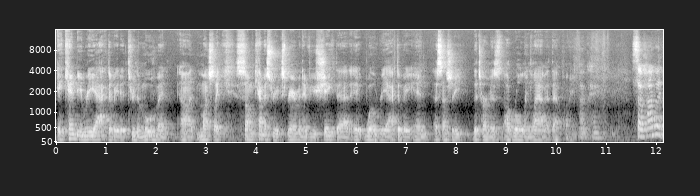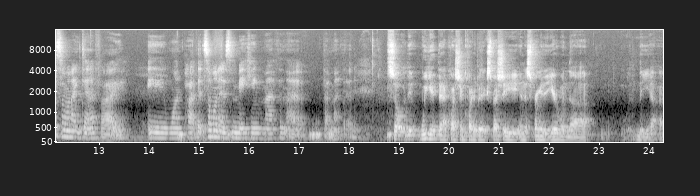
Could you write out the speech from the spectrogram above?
it can be reactivated through the movement, uh, much like some chemistry experiment. If you shake that, it will reactivate, and essentially the term is a rolling lab at that point. Okay. So how would someone identify a one pot that someone is making meth in that that method? So th- we get that question quite a bit, especially in the spring of the year when the the uh,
